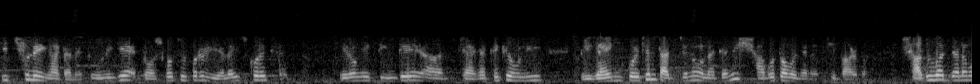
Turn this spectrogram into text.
কিচ্ছু নেই ঘাটালে। তো উনি যে দশ বছর পরে রিয়েলাইজ করেছেন এবং এই তিনটে জায়গা থেকে উনি রিজাইন করেছেন, তার জন্য ওনাকে আমি স্বাগতম জানাচ্ছি বারবার। সাধুবাদ জানাব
